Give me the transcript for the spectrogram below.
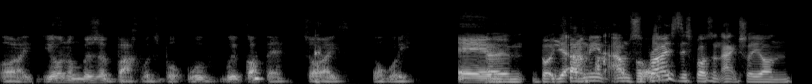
all right. Your numbers are backwards, but we've we've got there. It's all right. Don't worry. Um, Um, but yeah, I mean, I'm surprised this wasn't actually on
